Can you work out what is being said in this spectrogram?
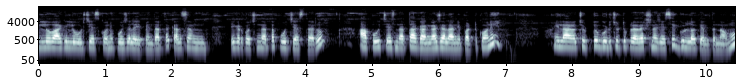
ఇల్లు వాకిల్లు ఊడి చేసుకొని పూజలు అయిపోయిన తర్వాత కలిసి ఇక్కడికి వచ్చిన తర్వాత పూజ చేస్తారు. ఆ పూజ చేసిన తర్వాత ఆ గంగా జలాన్ని పట్టుకొని ఇలా చుట్టూ గుడి చుట్టూ ప్రదక్షిణ చేసి గుళ్ళోకి వెళ్తున్నాము.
